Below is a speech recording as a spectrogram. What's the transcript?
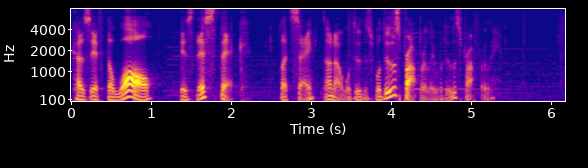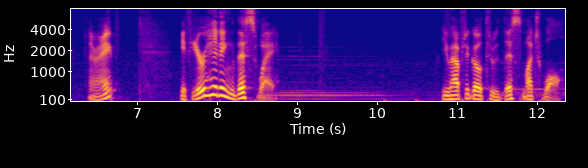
Because if the wall is this thick, let's say, oh no, we'll do this, we'll do this properly, we'll do this properly. All right? If you're hitting this way, you have to go through this much wall.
